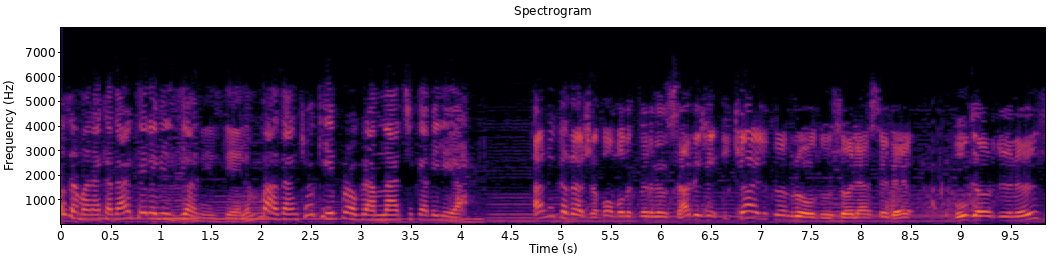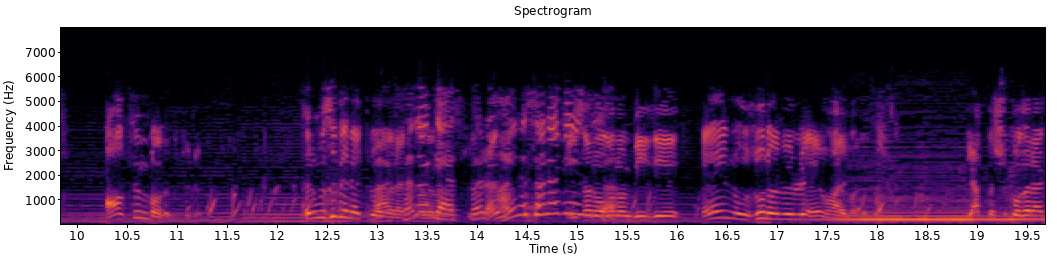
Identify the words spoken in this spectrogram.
o zamana kadar televizyon izleyelim. Bazen çok iyi programlar çıkabiliyor. Her ne kadar Japon balıklarının sadece iki aylık ömrü olduğu söylense de bu gördüğünüz altın balık türü. Kırmızı benekli olarak Baksana tanınan Gasper, türden, aynı sana benziyor. İnsanoğlunun bildiği en uzun ömürlü ev hayvanıdır. Yaklaşık olarak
